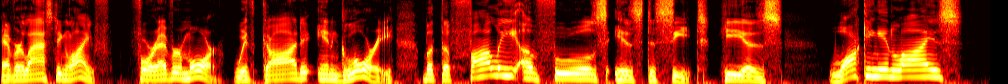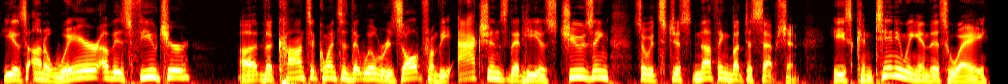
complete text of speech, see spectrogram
Everlasting life, forevermore, with God in glory. But the folly of fools is deceit. He is walking in lies, he is unaware of his future uh, the consequences that will result from the actions that he is choosing. So it's just nothing but deception. He's continuing in this way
